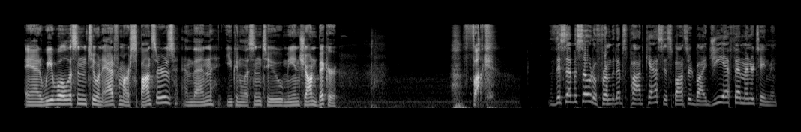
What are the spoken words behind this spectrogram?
And we will listen to an ad from our sponsors, and then you can listen to me and Sean bicker. Fuck. This episode of From the Depths podcast is sponsored by GFM Entertainment,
